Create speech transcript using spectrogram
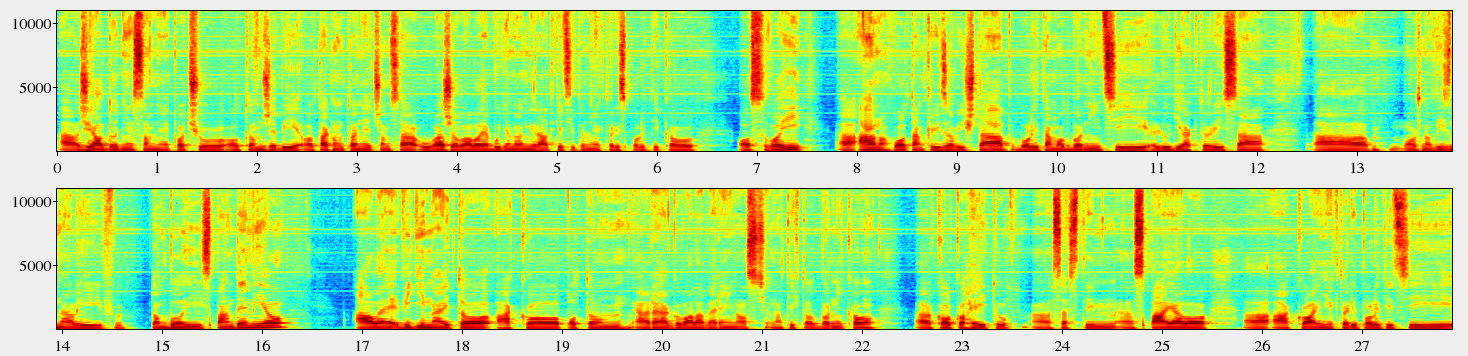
A žiaľ, dodnes som nepočul o tom, že by o takomto niečom sa uvažovalo. Ja budem veľmi rád, keď si to niektorý z politikov osvojí. A áno, bol tam krízový štáb, boli tam odborníci, ľudia, ktorí sa a, možno vyznali v tom boji s pandémiou, ale vidíme aj to, ako potom reagovala verejnosť na týchto odborníkov, a koľko hejtu sa s tým spájalo, ako aj niektorí politici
